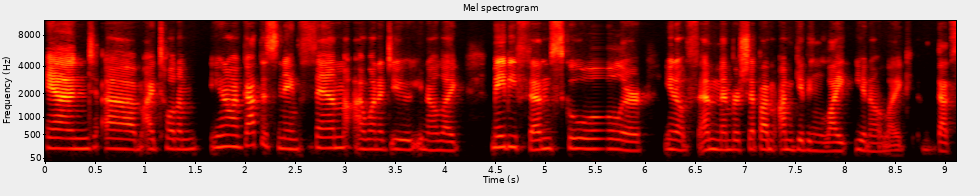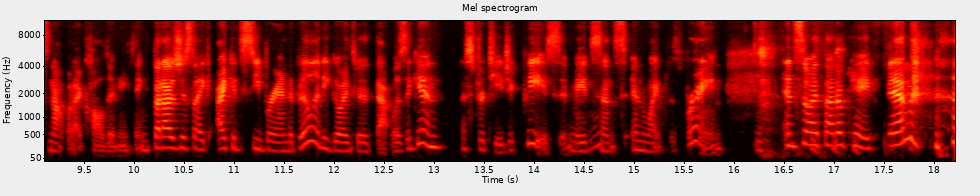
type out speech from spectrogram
And um, I told him, you know, I've got this name Fem. I want to do, you know, like maybe Fem school or, you know, Fem membership. I'm, I'm giving light, you know, like that's not what I called anything. But I was just like, I could see brandability going through it. That was, again, a strategic piece. It made mm-hmm. sense in White's brain. And so I thought, okay, Fem,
